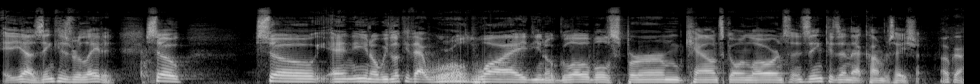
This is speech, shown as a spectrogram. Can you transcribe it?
yeah zinc is related so so and you know we look at that worldwide you know global sperm counts going lower and so zinc is in that conversation Okay.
